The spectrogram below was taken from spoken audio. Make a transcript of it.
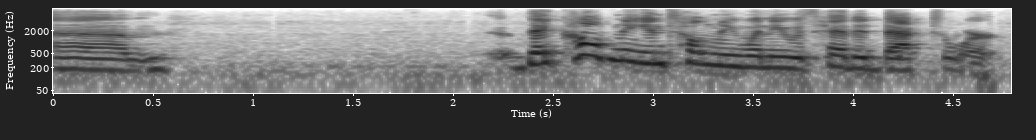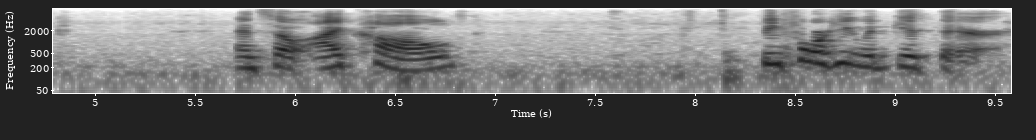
um they called me and told me when he was headed back to work. And so I called before he would get there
